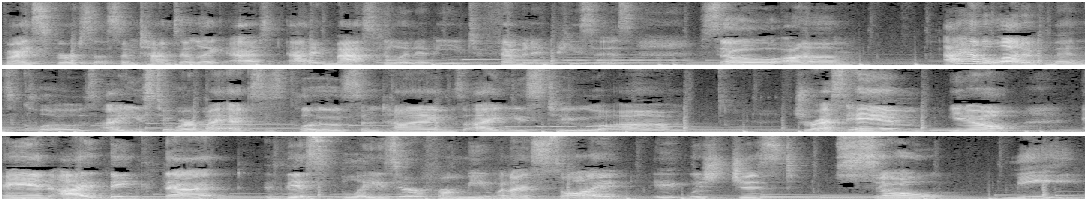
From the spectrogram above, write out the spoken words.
vice versa. Sometimes I like adding masculinity to feminine pieces. So um, I have a lot of men's clothes. I used to wear my ex's clothes sometimes. I used to um, dress him, you know, and I think that this blazer for me, when I saw it, it was just so me.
